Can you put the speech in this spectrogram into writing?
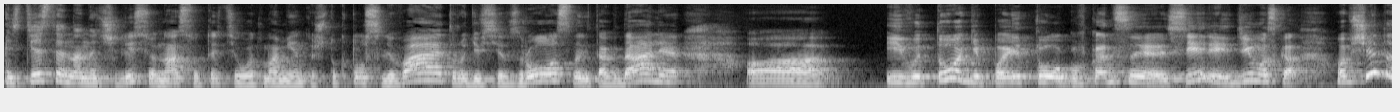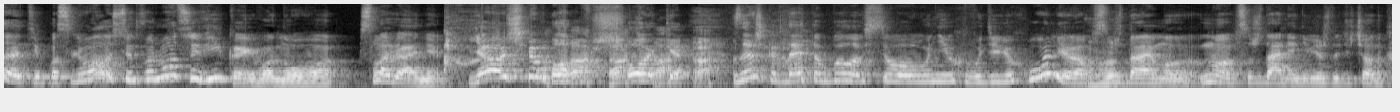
Естественно, начались у нас вот эти вот моменты, что кто сливает, вроде все взрослые и так далее. А, И в итоге, по итогу, в конце серии Дима сказал, вообще-то, типа, сливалась информацию Вика Иванова, славяне. Я вообще была в шоке. Знаешь, когда это было все у них в Удивихоле обсуждаемо, ну, обсуждали они между девчонок,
